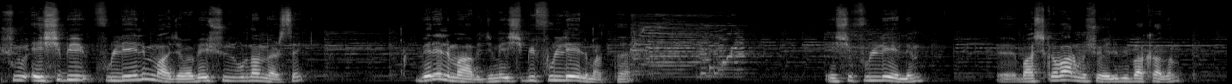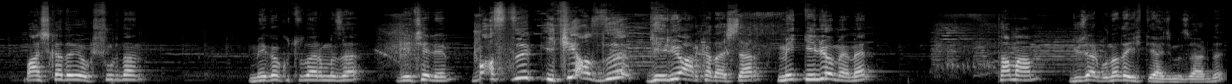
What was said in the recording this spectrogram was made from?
şu eşi bir fullleyelim mi acaba? 500 buradan versek. Verelim abicim. Eşi bir fullleyelim hatta. Eşi fullleyelim. Ee, başka var mı şöyle bir bakalım. Başka da yok. Şuradan mega kutularımıza geçelim. Bastık. 2 yazdı. Geliyor arkadaşlar. Mac geliyor mu hemen? Tamam. Güzel buna da ihtiyacımız vardı.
